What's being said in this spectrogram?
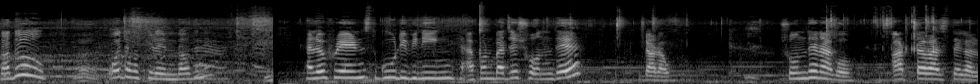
দাদু, ওই দেখো train hello friends good evening এখন বাজে সন্ধে, দাঁড়াও। সন্ধে না গো, আটটা বাজতে গেল।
